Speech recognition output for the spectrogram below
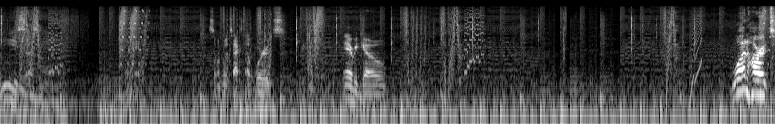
Jesus, man. Okay. Someone who attacks upwards. There we go. One heart,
